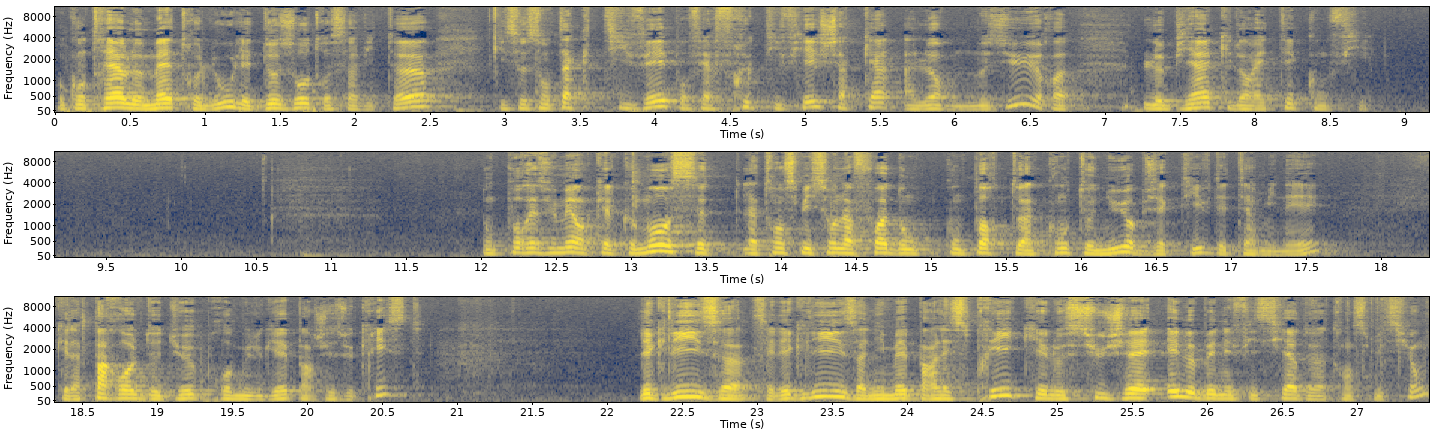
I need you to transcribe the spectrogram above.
Au contraire, le maître loue les deux autres serviteurs qui se sont activés pour faire fructifier chacun à leur mesure le bien qui leur a été confié. Pour résumer en quelques mots, la transmission de la foi donc, comporte un contenu objectif déterminé, qui est la parole de Dieu promulguée par Jésus-Christ. L'Église, c'est l'Église animée par l'Esprit qui est le sujet et le bénéficiaire de la transmission.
